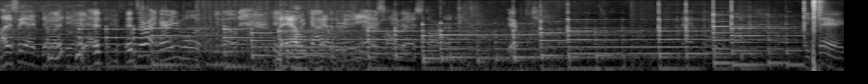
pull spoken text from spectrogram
Honestly, I have no idea. yet. It, it's alright, Harry will, you know, The the L catheter in, LPG is will already started. Right there.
